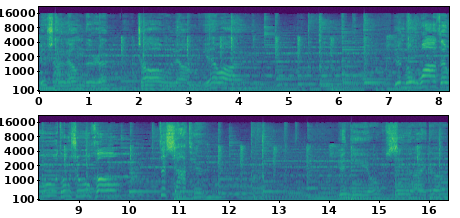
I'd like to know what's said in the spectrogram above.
愿善良的人照亮夜晚，愿童话在梧桐树后的夏天。愿你有心爱的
